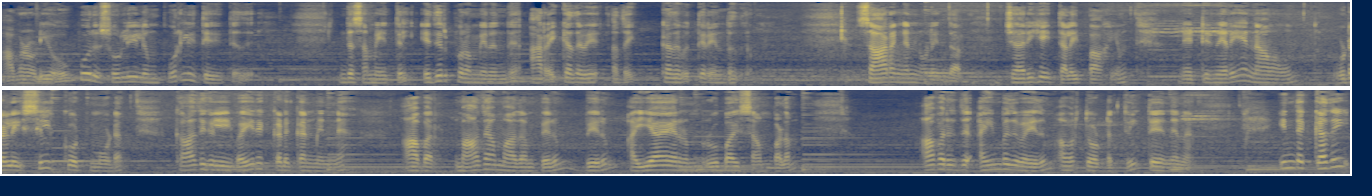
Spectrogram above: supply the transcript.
அவனுடைய ஒவ்வொரு சொல்லிலும் பொருளை தெரித்தது. இந்த சமயத்தில் எதிர்ப்புறம் இருந்து அரை கதவை அதை கதவு திறந்தது. சாரங்கன் நுழைந்தார். ஜரிகை தலைப்பாகையும் நெற்றி நிறைய நாமமும் உடலை சில்க் கோட் மூட காதுகளில் வைரக்கடுக்கன் மென்ன அவர் மாதா மாதம் பெறும் வெறும் ஐயாயிரம் ரூபாய் சம்பளம். அவரது ஐம்பது வயதும் அவர் தோட்டத்தில் தெரிந்தன. இந்த கதை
